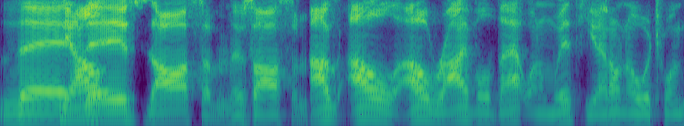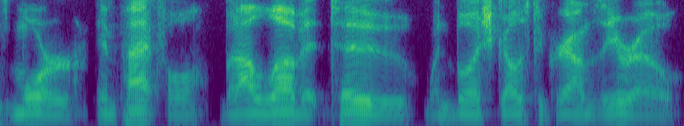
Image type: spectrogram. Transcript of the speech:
that See, that is awesome. It's awesome. I'll I'll I'll rival that one with you. I don't know which one's more impactful, but I love it too when Bush goes to ground zero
